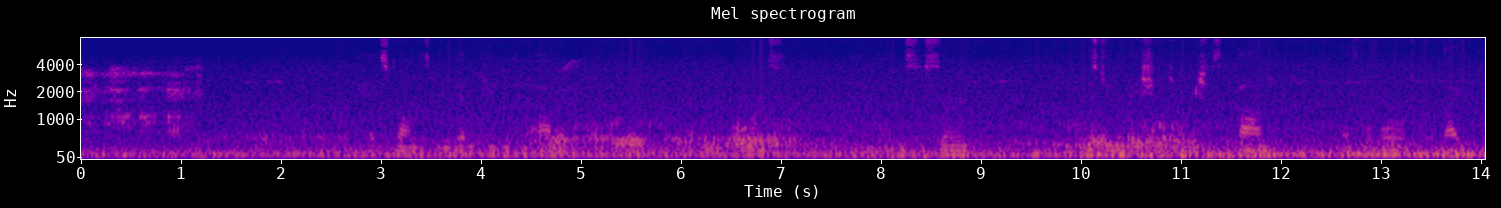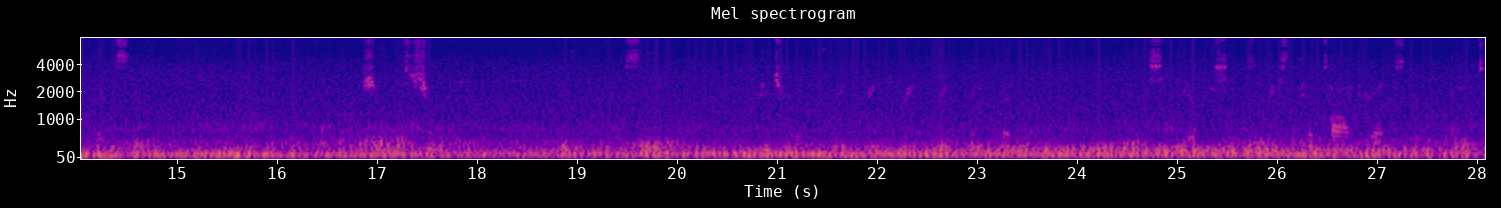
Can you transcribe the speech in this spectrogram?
the headstone that's been dedicated in honor of the boards. And uh, this will serve this generation, generations to come, as a memorial to her life, legacy. Sure, Mr. Sure, you'll see a picture of great, great, great, great, great grandmother that she lived and she was graced to have time here on this earth for 82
